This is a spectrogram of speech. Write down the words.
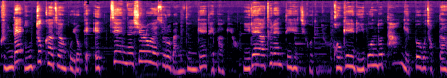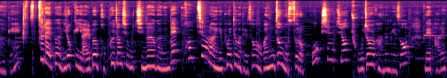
근데 뭉툭하지 않고 이렇게 엣지 있는 실루엣으로 만든 게 대박이에요. 이래야 트렌디해지거든요. 거기에 리본도 탁 예쁘고 적당하게 스트랩은 이렇게 얇은 버클 장식으로 지나가는데 펀칭 라인이 포인트가 돼서 완전 멋스럽고 심지어 조절 가능해서 내 발에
